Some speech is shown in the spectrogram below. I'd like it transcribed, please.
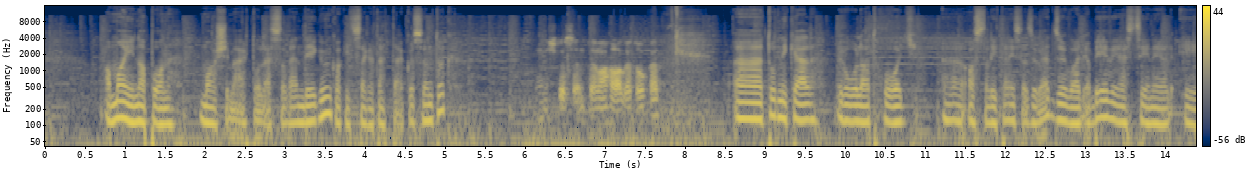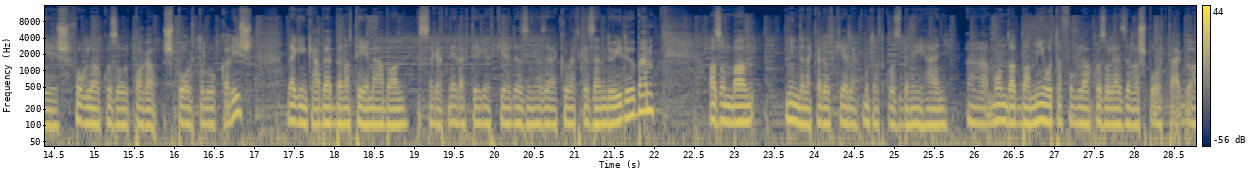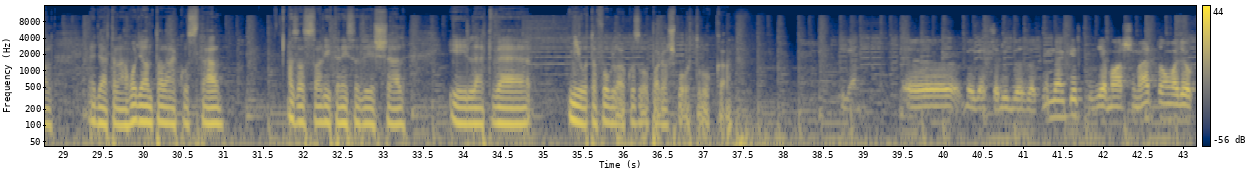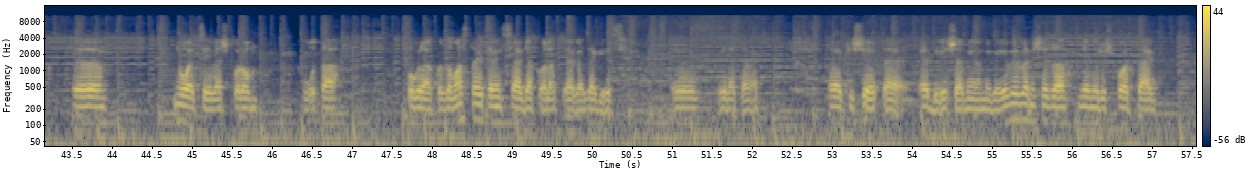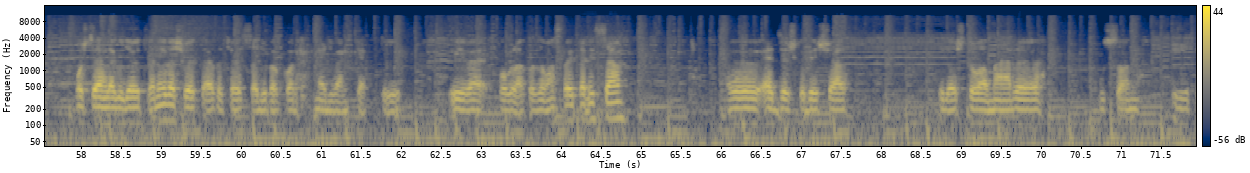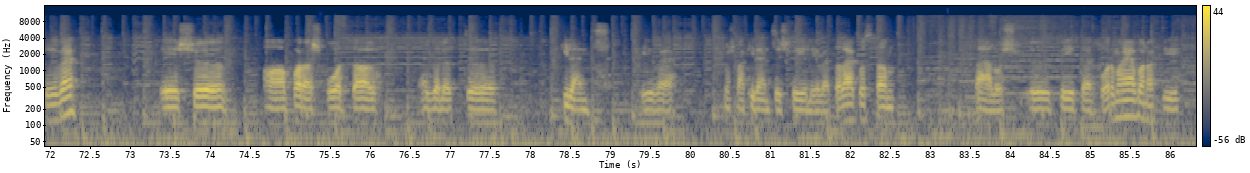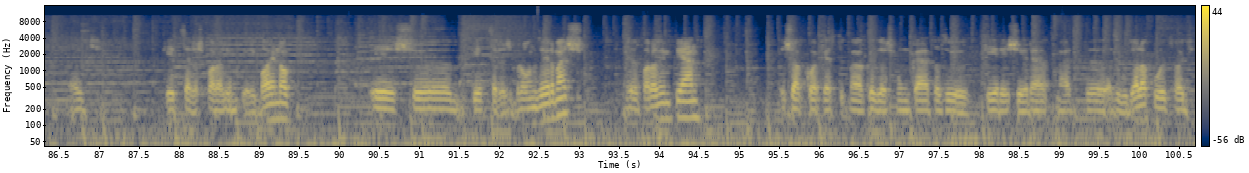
A mai napon Marsi Mártól lesz a vendégünk, akit szeretettel köszöntök. Én is köszöntöm a hallgatókat. Tudni kell rólad, hogy asztali teniszező edző vagy a BVSC-nél, és foglalkozol parasportolókkal is. Leginkább ebben a témában szeretnélek téged kérdezni az elkövetkezendő időben. azonban mindenek előtt kérlek mutatkozz be néhány mondatban, mióta foglalkozol ezzel a sportággal, egyáltalán hogyan találkoztál az asszali teniszezéssel, illetve mióta foglalkozol parasportolókkal. Igen. Ö, még egyszer üdvözlök mindenkit, ugye Marsi Márton vagyok, ö, 8 éves korom óta foglalkozom asztali tenisszel, gyakorlatilag az egész ö, életemet elkísérte eddig, és remélem még a jövőben is ez a gyönyörű sportág. Most jelenleg ugye 50 éves vagyok, tehát ha összeadjuk, akkor 42 éve foglalkozom asztali tenisszel. Edzősködéssel idestől már 27 éve, és a parasporttal ezelőtt 9 éve, most már 9 és fél éve találkoztam, Pálos Péter formájában, aki egy kétszeres paralimpiai bajnok, és kétszeres bronzérmes paralimpián, és akkor kezdtük meg a közös munkát az ő kérésére, mert ez úgy alakult, hogy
